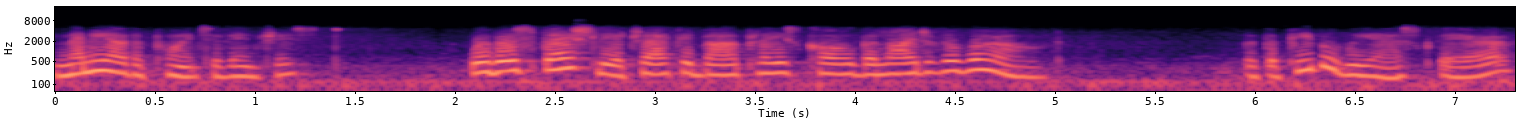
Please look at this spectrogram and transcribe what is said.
many other points of interest. We were especially attracted by a place called the Light of the World. But the people we asked there,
